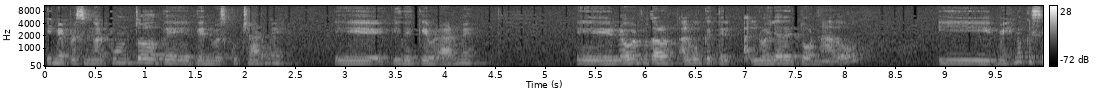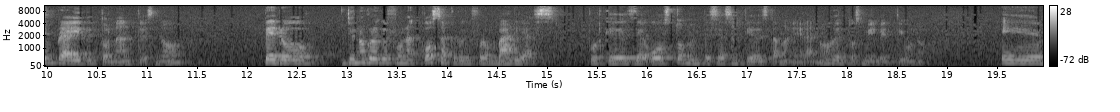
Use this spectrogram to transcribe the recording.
y me presionó al punto de, de no escucharme eh, y de quebrarme. Eh, luego me preguntaron algo que te, lo haya detonado y me imagino que siempre hay detonantes, ¿no? Pero yo no creo que fue una cosa, creo que fueron varias, porque desde agosto me empecé a sentir de esta manera, ¿no? Del 2021. Eh,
